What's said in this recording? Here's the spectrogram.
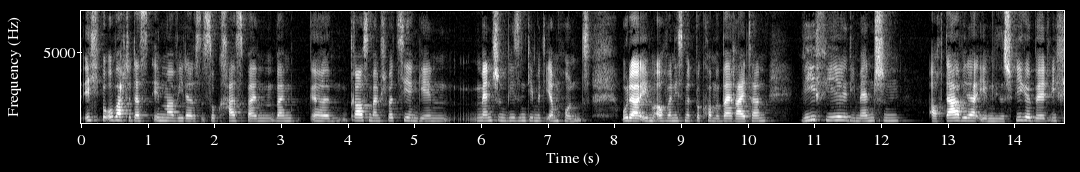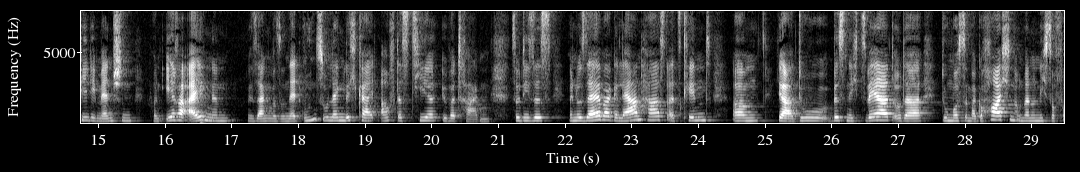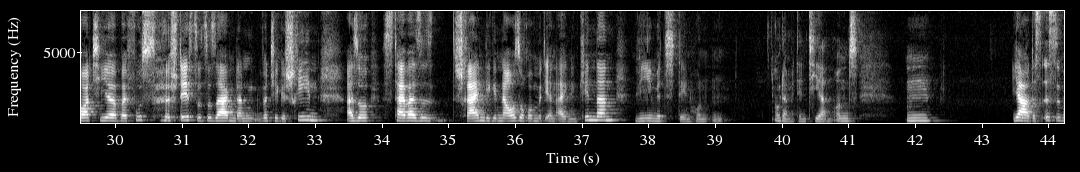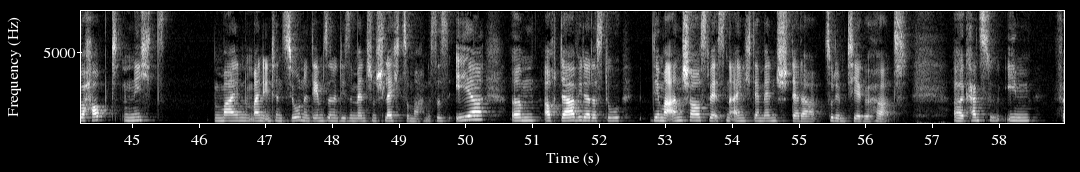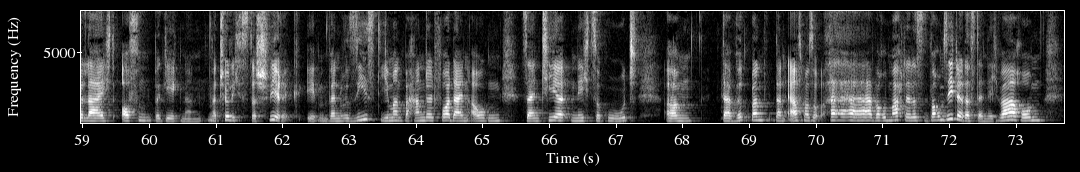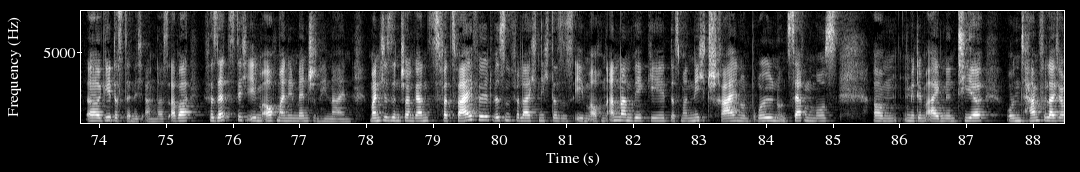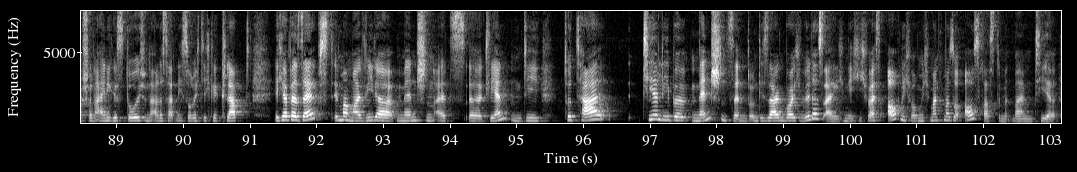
Ich beobachte das immer wieder, das ist so krass beim, beim äh, draußen beim Spazierengehen. Menschen, wie sind die mit ihrem Hund? Oder eben auch, wenn ich es mitbekomme bei Reitern, wie viel die Menschen, auch da wieder eben dieses Spiegelbild, wie viel die Menschen von ihrer eigenen, wir sagen mal so nett, Unzulänglichkeit auf das Tier übertragen. So dieses, wenn du selber gelernt hast als Kind, ähm, ja, du bist nichts wert oder du musst immer gehorchen und wenn du nicht sofort hier bei Fuß stehst sozusagen, dann wird hier geschrien. Also teilweise schreien die genauso rum mit ihren eigenen Kindern wie mit den Hunden oder mit den Tieren. Und mh, mm, ja, das ist überhaupt nicht mein, meine Intention in dem Sinne, diese Menschen schlecht zu machen. Es ist eher ähm, auch da wieder, dass du dir mal anschaust, wer ist denn eigentlich der Mensch, der da zu dem Tier gehört. Äh, kannst du ihm vielleicht offen begegnen. Natürlich ist das schwierig, eben, wenn du siehst, jemand behandelt vor deinen Augen sein Tier nicht so gut. Ähm, da wird man dann erstmal so, ah, warum macht er das, warum sieht er das denn nicht? Warum äh, geht es denn nicht anders? Aber versetz dich eben auch mal in den Menschen hinein. Manche sind schon ganz verzweifelt, wissen vielleicht nicht, dass es eben auch einen anderen Weg geht, dass man nicht schreien und brüllen und zerren muss ähm, mit dem eigenen Tier und haben vielleicht auch schon einiges durch und alles hat nicht so richtig geklappt. Ich habe ja selbst immer mal wieder Menschen als äh, Klienten, die total tierliebe Menschen sind und die sagen, boah, ich will das eigentlich nicht. Ich weiß auch nicht, warum ich manchmal so ausraste mit meinem Tier.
